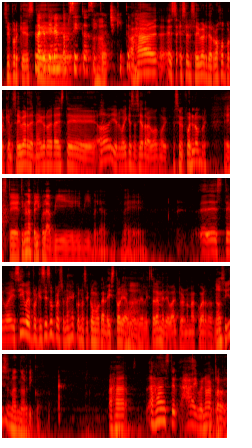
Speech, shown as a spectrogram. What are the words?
Sí, porque este... La que tiene el topsito así, Ajá. todo chiquito. Ajá, es, es el saber de rojo porque el saber de negro era este... Ay, el güey que se hacía dragón, güey. que Se me fue el nombre. Este, tiene una película, vi, vi, eh, Este, güey, sí, güey, porque sí es un personaje conocido como de la historia, güey. De la historia medieval, pero no me acuerdo. No, sí, eso es más nórdico. Ajá, ajá, este... Ay, güey, no me acuerdo.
